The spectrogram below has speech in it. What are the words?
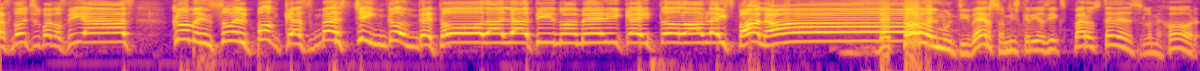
Buenas noches, buenos días. Comenzó el podcast más chingón de toda Latinoamérica y toda habla hispana. De todo el multiverso, mis queridos geeks, para ustedes lo mejor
